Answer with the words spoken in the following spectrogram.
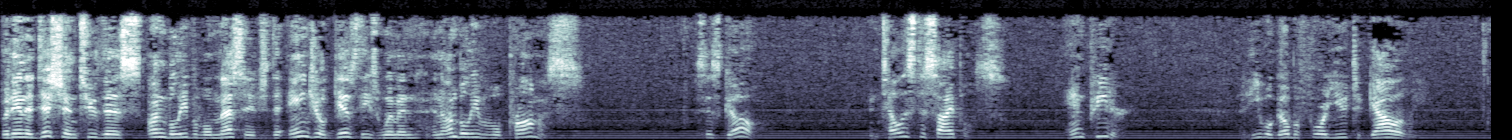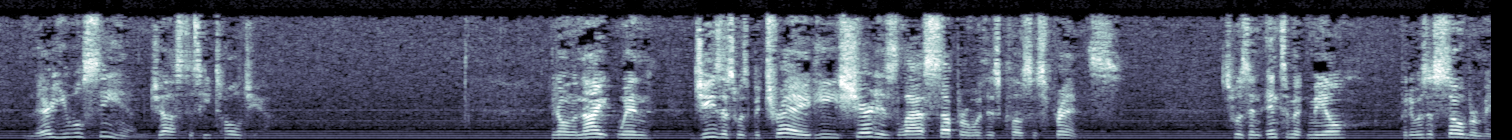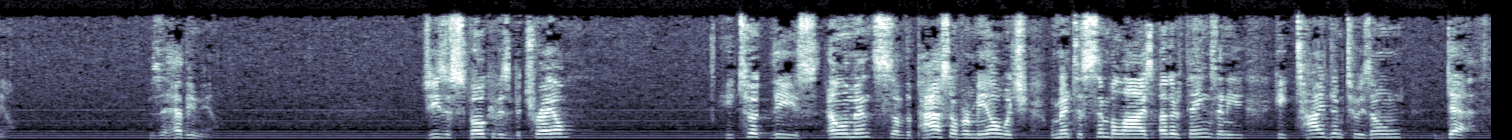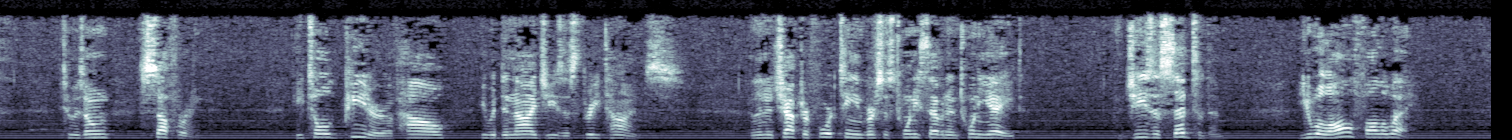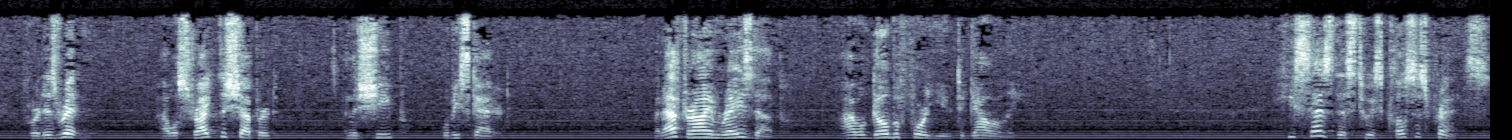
But in addition to this unbelievable message, the angel gives these women an unbelievable promise. He says, Go and tell his disciples and Peter that he will go before you to Galilee. And there you will see him just as he told you. You know, on the night when Jesus was betrayed, he shared his Last Supper with his closest friends. This was an intimate meal but it was a sober meal. It was a heavy meal. Jesus spoke of his betrayal. He took these elements of the Passover meal, which were meant to symbolize other things, and he, he tied them to his own death, to his own suffering. He told Peter of how he would deny Jesus three times. And then in chapter 14, verses 27 and 28, Jesus said to them, you will all fall away. For it is written, I will strike the shepherd, and the sheep will be scattered. But after I am raised up, I will go before you to Galilee. He says this to his closest friends,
